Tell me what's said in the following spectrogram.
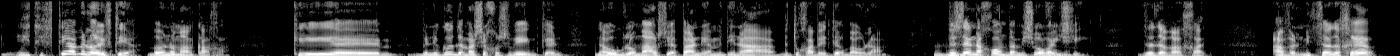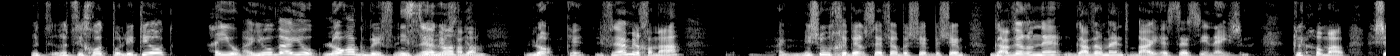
היא הפתיעה ולא הפתיעה, בואו נאמר ככה. כי אה, בניגוד למה שחושבים, כן, נהוג לומר שיפן היא המדינה הבטוחה ביותר בעולם. וזה נכון במישור האישי, זה דבר אחד. אבל מצד אחר, רצ- רציחות פוליטיות היו. היו והיו, לא רק לפני, לפני ניסיונות המלחמה. גם. לא, כן, לפני המלחמה, מישהו חיבר ספר בשם, בשם government, government by assassination. כלומר, ש...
